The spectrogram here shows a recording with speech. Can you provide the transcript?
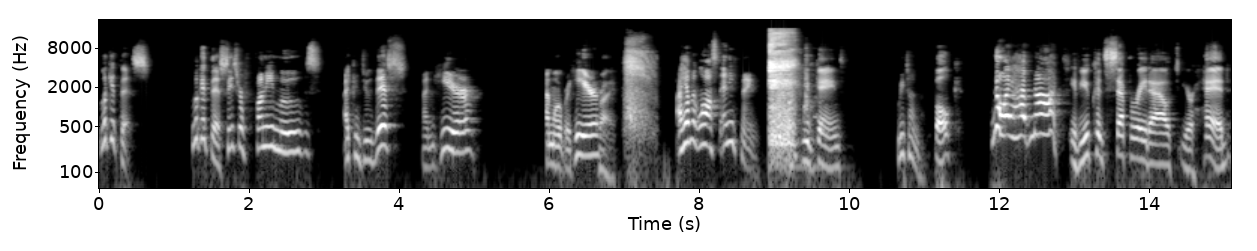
Look at this. Look at this. These are funny moves. I can do this. I'm here. I'm over here. Right. I haven't lost anything. You've gained What are you talking about? bulk. No, I have not. If you could separate out your head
